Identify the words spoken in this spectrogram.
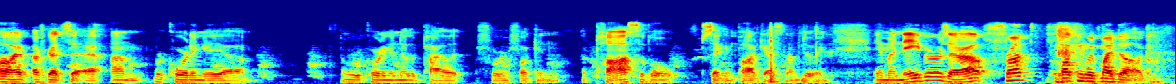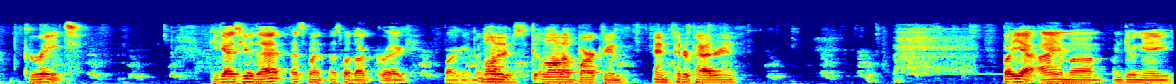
Oh, I, I forgot to say. I, I'm recording a. Uh, I'm recording another pilot for a fucking a possible second podcast that I'm doing, and my neighbors are out front fucking with my dog. Great. You guys hear that? That's my that's my dog Greg barking at my a lot neighbors. of a lot of barking and pitter pattering. But yeah, I am. Um, I'm doing a.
